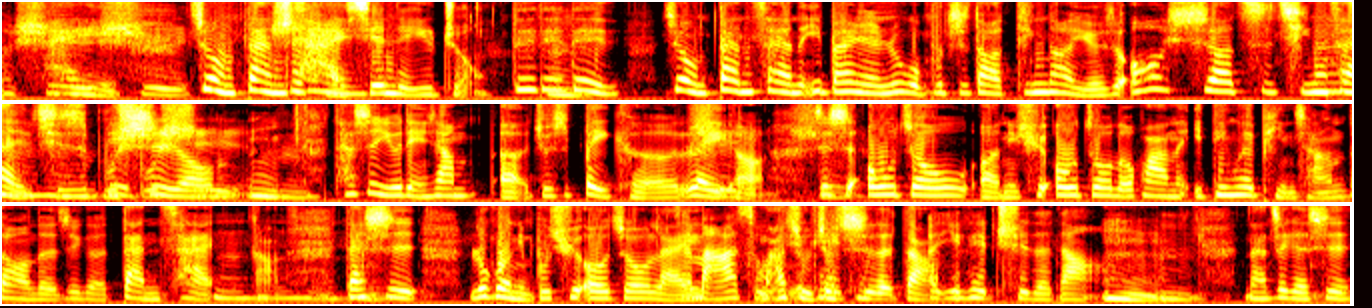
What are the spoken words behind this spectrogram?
啊，是是这种淡菜是海鲜的一种。对对对，这种淡菜呢，一般人如果不知道，听到以为说哦是要吃青菜，其实不是哦。嗯，它是有点像呃，就是贝壳类啊。这是欧洲呃，你去欧洲的话呢，一定会品尝到的这个淡菜啊。但是如果你不去欧洲来马祖，马祖就吃得到，也可以吃得到。嗯嗯，那这个是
